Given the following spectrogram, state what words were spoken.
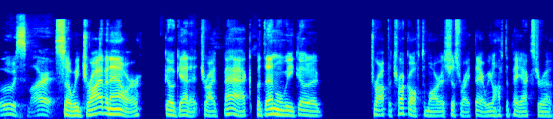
oh, smart. So we drive an hour, go get it, drive back. But then when we go to drop the truck off tomorrow, it's just right there. We don't have to pay extra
